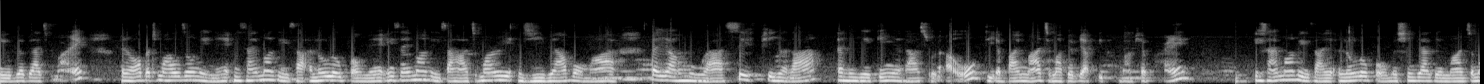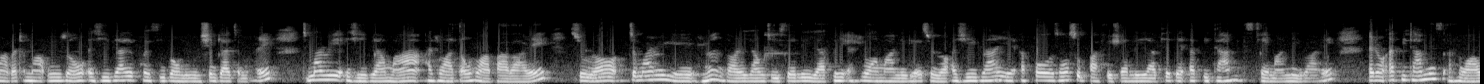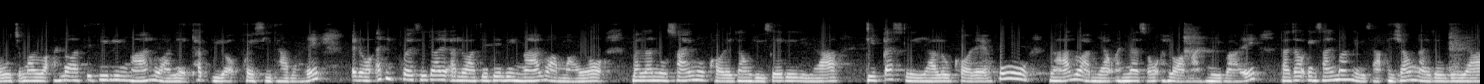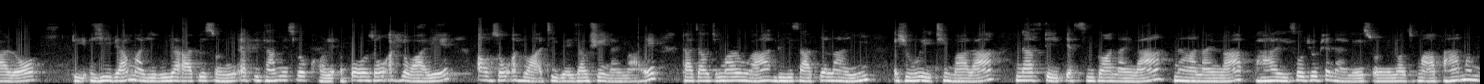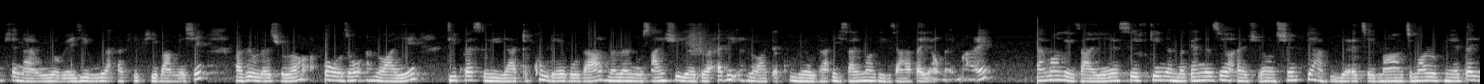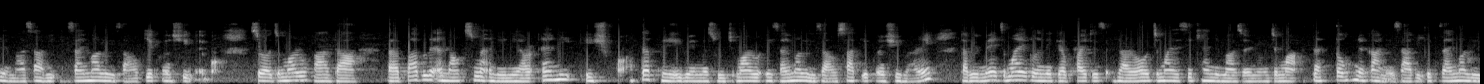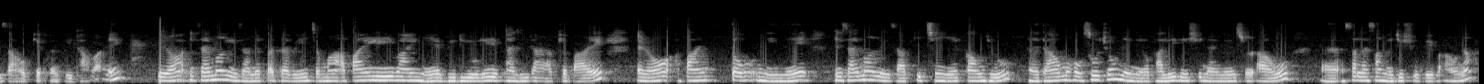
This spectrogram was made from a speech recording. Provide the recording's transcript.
လေးကိုပြောပြချင်ပါတယ်။အဲ့တော့ပထမဆုံးအနေနဲ့အင်ဆိုင်မလေးစာအလုပ်လုပ်ပုံနဲ့အင်ဆိုင်မလေးစာကကျမတို့ရဲ့အရေးပြားပုံမှာတက်ရောက်မှုက safe ဖြစ်ရလားအန္တရာယ်ကင်းရလားဆိုတာကိုဒီအပိုင်းမှာကျွန်မပြောပြပေးသွားမှာဖြစ်ပါတယ်။ ဒီဆိုင်မလေးစာရဲ့အလုံးလုံးပုံမရှင်းပြခင်မှာကျွန်မပထမဦးဆုံးအရေးပြားရဲ့ဖွဲ့စည်းပုံလေးကိုရှင်းပြချင်ပါတယ်။ကျွန်မတို့ရဲ့အရေးပြားမှာအလွှာ၃လွှာပါပါတယ်။ဆိုတော့ကျွန်မတို့ရဲ့လွန့်သွားတဲ့ရောင်ခြည်ဆဲလေးရာဘယ်အလွှာမှာနေလဲဆိုတော့အရေးပြားရဲ့အပေါ်ဆုံး superficial layer ဖြစ်တဲ့ epidermis ထဲမှာနေပါတယ်။အဲ့တော့ epidermis အလွှာကိုကျွန်မတို့ကအလွှာတိတိလေး၅လွှာနဲ့ထပ်ပြီးတော့ဖွဲ့စည်းထားပါတယ်။အဲ့တော့အဲ့ဒီဖွဲ့စည်းထားတဲ့အလွှာတိတိလေး၅လွှာမှာတော့ melanocyte လို့ခေါ်တဲ့ရောင်ခြည်ဆဲလေးတွေက deepest layer လို့ခေါ်တဲ့ဟိုးငါးလွှာမြောက်အနက်ဆုံးအလွှာမှာနေပါတယ်။ဒါကြောင့် enzyme နေစာအရောက်နိုင်ဆုံး layer ကတော့ဒီအရေပြားမှာရေဘူးရအဖြစ်ဆိုရင် epidermis လို့ခေါ်တဲ့အပေါ်ဆုံးအလွှာရဲ့အောက်ဆုံးအလွှာအထိပဲရောက်ရှိနိုင်ပါတယ်။ဒါကြောင့်ကျမတို့ကလေစာပြက်လိုက်ရင်အယိုးတွေထိမှာလား nerve တွေပျက်စီးသွားနိုင်လားနာနိုင်လားဘာတွေဆိုးကျိုးဖြစ်နိုင်လဲဆိုရင်တော့ကျမဘာမှမဖြစ်နိုင်ဘူးလို့ပဲရေဘူးရအဖြစ်ဖြေပါမယ်ရှင်။ဘာဖြစ်လို့လဲဆိုတော့အပေါ်ဆုံးအလွှာရဲ့ deepest layer တစ်ခုတည်းကိုသာ melanocyte ရှိတဲ့အတွက်အဲ့ဒီအလွှာတစ်ခုတည်းကိုသာ enzyme လေစာတက်ရောက်နိုင်ပါတယ်။ Diamond laser ရဲ့ safety နဲ့ mechanism action ကိုရှင်းပြပြီးတဲ့အချိန်မှာကျမတို့ဘယ်အသက်အရွယ်မှာစပြီး Diamond laser ကိုပြည့်ခွင့်ရှိလဲပေါ့ဆိုတော့ကျမတို့ကဒါအဲ public announcement အနေနဲ့ကတော့ any age ပေါ့အသက်ဘယ်အရွယ်မှာဆိုကျမတို့ Diamond laser ကိုစပြည့်ခွင့်ရှိပါတယ်ဒါပေမဲ့ကျမရဲ့ clinical practice အရတော့ကျမရဲ့စိတ်ခံနေမှာဆိုရင်တော့ကျမအသက်3နှစ်ကနေစပြီး Diamond laser ကိုပြည့်ခွင့်ပေးထားပါတယ်ပြီးတော့ Diamond laser နဲ့ပတ်သက်ပြီးကျမအပိုင်း၄ပိုင်းနဲ့ဗီဒီယိုလေးဖန်တီးထားတာဖြစ်ပါတယ်အဲ့တော့အပိုင်း3အနေနဲ့ Diamond laser ဖြစ်ခြင်းရဲ့ကောင်းကျိုးအဲဒါမှမဟုတ်ဆိုးကျိုးအနေနဲ့ဘာလေးတွေရှိနိုင်လဲဆိုတာကိုအဲဆက်လက်ဆောင်ရွက်ကြည့်ရှုပေးပါအောင်နော်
